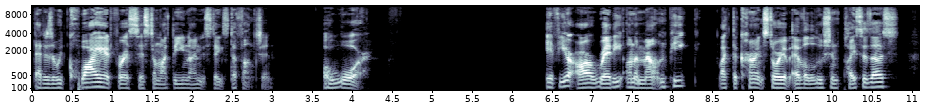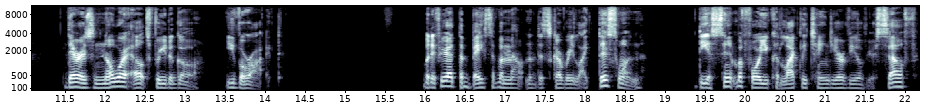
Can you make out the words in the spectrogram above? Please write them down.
that is required for a system like the United States to function or war. If you're already on a mountain peak, like the current story of evolution places us, there is nowhere else for you to go. You've arrived. But if you're at the base of a mountain of discovery like this one, the ascent before you could likely change your view of yourself,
